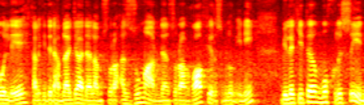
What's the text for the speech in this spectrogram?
boleh kalau kita dah belajar dalam surah Az-Zumar dan surah Ghafir sebelum ini bila kita mukhlisin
